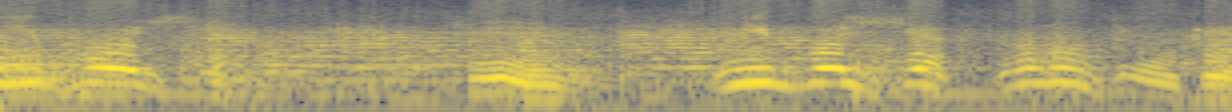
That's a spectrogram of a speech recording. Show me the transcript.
Не бойся. Хм, Не бойся, глупенькая.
